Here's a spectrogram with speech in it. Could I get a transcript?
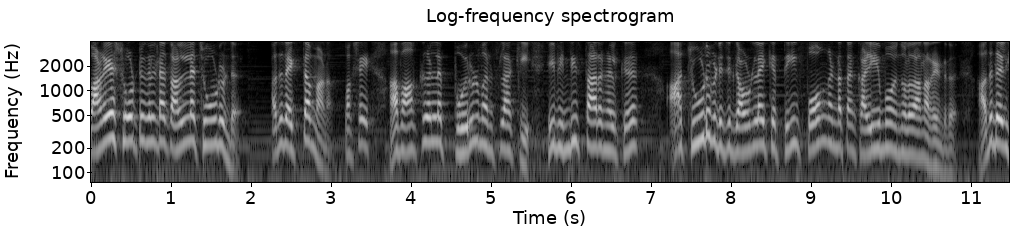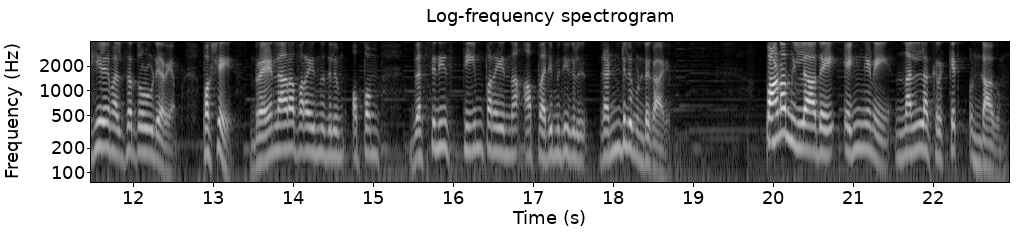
പഴയ ഷോട്ടുകളുടെ നല്ല ചൂടുണ്ട്. അത് വ്യക്തമാണ്. പക്ഷേ ആ വാക്കുകളിലെ പൊരുൾ മനസ്സിലാക്കി ഈ വിൻഡീസ് താരങ്ങൾക്ക് ആ ചൂട് പിടിച്ച് ഗ്രൗണ്ടിലേക്ക് എത്തി ഫോം കണ്ടെത്താൻ കഴിയുമോ എന്നുള്ളതാണ് അറിയേണ്ടത്. അത് ഡൽഹിയിലെ മത്സരത്തോടുകൂടി അറിയാം. പക്ഷേ ബ്രയൻ ലാറ പറയുന്നതിലും ഒപ്പം വെസ്റ്റ് ഇൻഡീസ് ടീം പറയുന്ന ആ പരിമിതികൾ രണ്ടിലുമുണ്ട് കാര്യം. പണമില്ലാതെ എങ്ങനെ നല്ല ക്രിക്കറ്റ് ഉണ്ടാകും?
